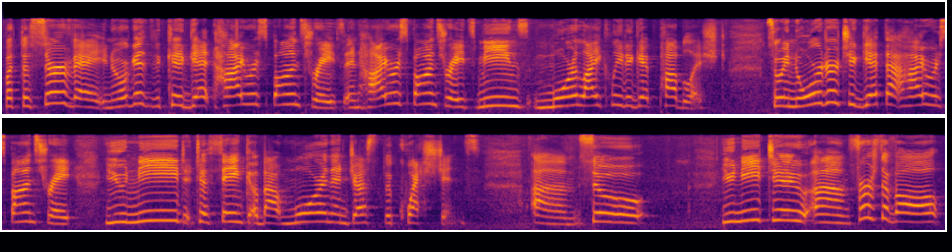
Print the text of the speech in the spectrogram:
but the survey, in order to get high response rates, and high response rates means more likely to get published. So in order to get that high response rate, you need to think about more than just the questions. Um, so you need to, um, first of all,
